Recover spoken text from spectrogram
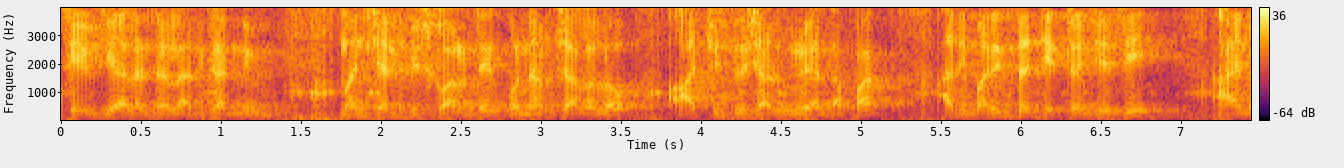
సేవ్ చేయాలంటే అధికారిని మంచి అనిపించుకోవాలంటే కొన్ని అంశాలలో ఆచితూచి అడుగు వేయాలి తప్ప అది మరింత జట్యం చేసి ఆయన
